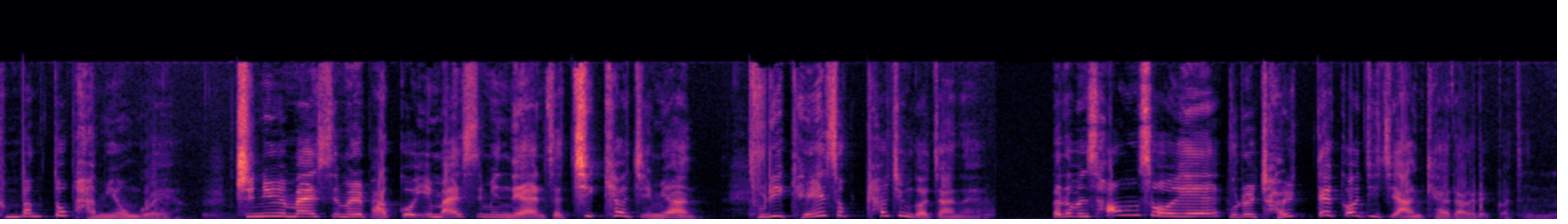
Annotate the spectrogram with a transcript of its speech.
금방 또 밤이 온 거예요. 주님의 말씀을 받고 이 말씀이 내 안에서 지켜지면 불이 계속 펴진 거잖아요. 여러분 성소의 불을 절대 꺼지지 않게 하라 그랬거든요.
